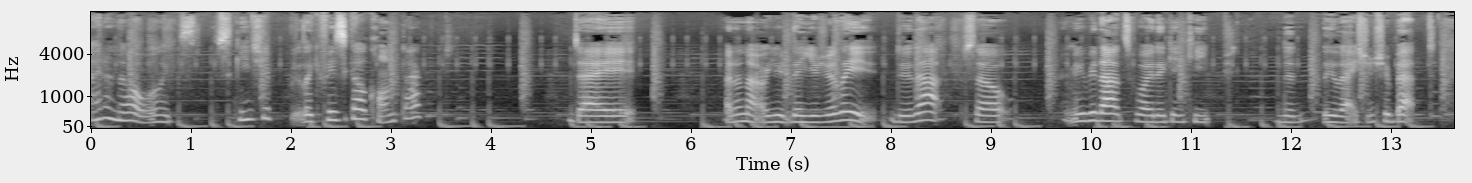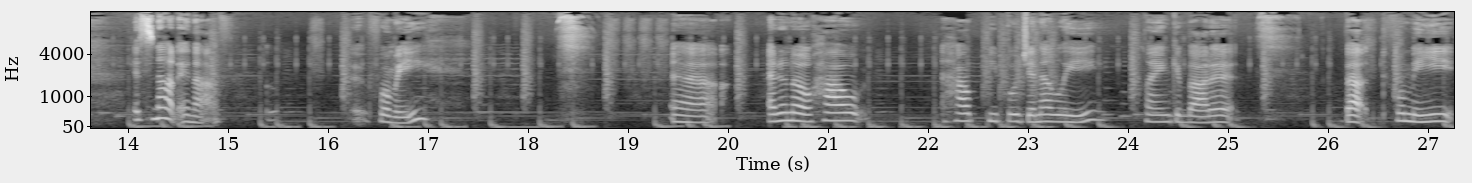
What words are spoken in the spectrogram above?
I don't know, like skinship like physical contact they I don't know, you they usually do that. So maybe that's why they can keep the relationship but it's not enough uh, for me. Uh, I don't know how how people generally think about it, but for me,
